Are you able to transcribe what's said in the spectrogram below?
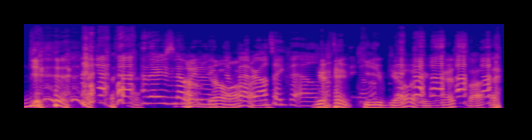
There's no, way to make that better. I'll take the L. I'll take the L. Keep going. That's fine.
